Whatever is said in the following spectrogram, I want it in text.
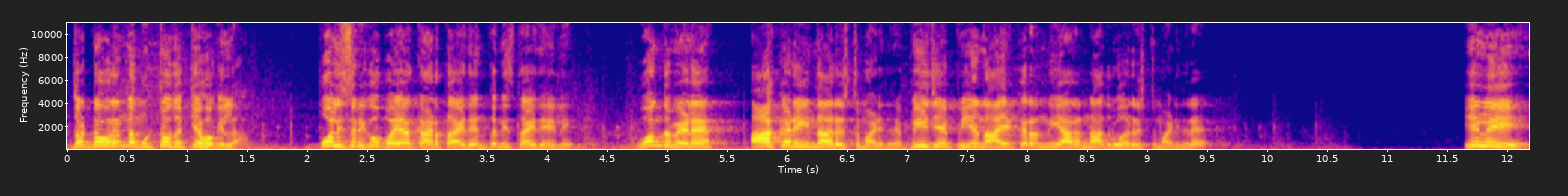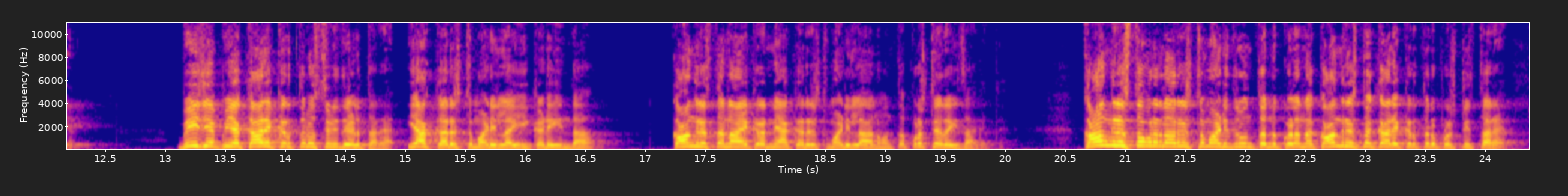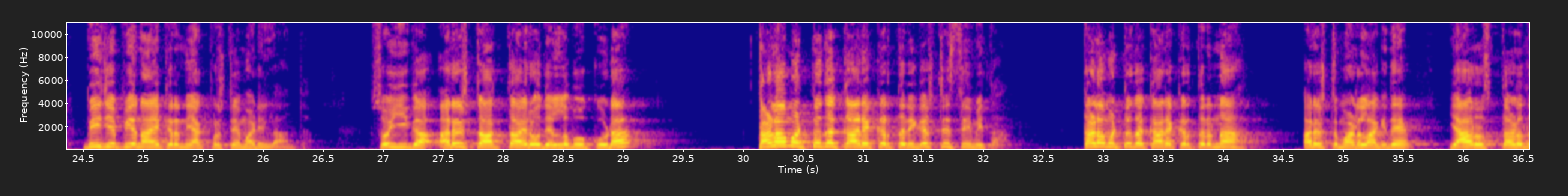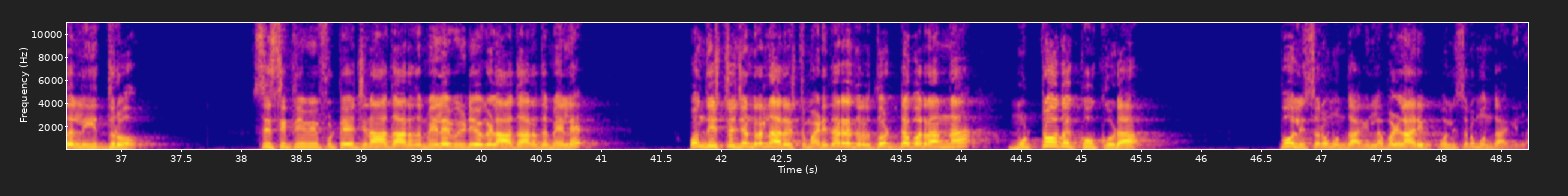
ದೊಡ್ಡವರನ್ನ ಮುಟ್ಟೋದಕ್ಕೆ ಹೋಗಿಲ್ಲ. ಪೊಲೀಸರಿಗೂ ಭಯ ಕಾಡ್ತಾ ಇದೆ ಅಂತ ಅನಿಸ್ತಾ ಇದೆ ಇಲ್ಲಿ. ಒಂದು ವೇಳೆ ಆ ಕಡೆಯಿಂದ ಅರೆಸ್ಟ್ ಮಾಡಿದರೆ, ಬಿಜೆಪಿಯ ನಾಯಕರನ್ನು ಯಾರನ್ನಾದರೂ ಅರೆಸ್ಟ್ ಮಾಡಿದರೆ, ಇಲ್ಲಿ ಬಿಜೆಪಿಯ ಕಾರ್ಯಕರ್ತರು ಸಿಡಿದೇಳ್ತಾರೆ ಯಾಕೆ ಅರೆಸ್ಟ್ ಮಾಡಿಲ್ಲ ಈ ಕಡೆಯಿಂದ? ಕಾಂಗ್ರೆಸ್ನ ನಾಯಕರನ್ನ ಯಾಕೆ ಅರೆಸ್ಟ್ ಮಾಡಿಲ್ಲ ಅನ್ನುವಂಥ ಪ್ರಶ್ನೆ ರೈಸ್ ಆಗುತ್ತೆ. ಕಾಂಗ್ರೆಸ್ನವರನ್ನು ಅರೆಸ್ಟ್ ಮಾಡಿದ್ರು ಅಂತ ಅನ್ಕೊಳ್ಳೋಣ. ಕಾಂಗ್ರೆಸ್ನ ಕಾರ್ಯಕರ್ತರು ಪ್ರಶ್ನಿಸ್ತಾರೆ, ಬಿಜೆಪಿಯ ನಾಯಕರನ್ನು ಯಾಕೆ ಪ್ರಶ್ನೆ ಮಾಡಿಲ್ಲ ಅಂತ? ಸೊ ಈಗ ಅರೆಸ್ಟ್ ಆಗ್ತಾ ಇರೋದೆಲ್ಲವೂ ಕೂಡ ತಳಮಟ್ಟದ ಕಾರ್ಯಕರ್ತರಿಗಷ್ಟೇ ಸೀಮಿತ. ತಳಮಟ್ಟದ ಕಾರ್ಯಕರ್ತರನ್ನ ಅರೆಸ್ಟ್ ಮಾಡಲಾಗಿದೆ. ಯಾರು ಸ್ಥಳದಲ್ಲಿ ಇದ್ರೋ ಸಿ ಸಿ ಟಿ ವಿ ಫುಟೇಜಿನ ಆಧಾರದ ಮೇಲೆ, ವಿಡಿಯೋಗಳ ಆಧಾರದ ಮೇಲೆ ಒಂದಿಷ್ಟು ಜನರನ್ನು ಅರೆಸ್ಟ್ ಮಾಡಿದ್ದಾರೆ. ಅದರ ದೊಡ್ಡವರನ್ನ ಮುಟ್ಟೋದಕ್ಕೂ ಕೂಡ ಪೊಲೀಸರು ಮುಂದಾಗಿಲ್ಲ, ಬಳ್ಳಾರಿ ಪೊಲೀಸರು ಮುಂದಾಗಿಲ್ಲ.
